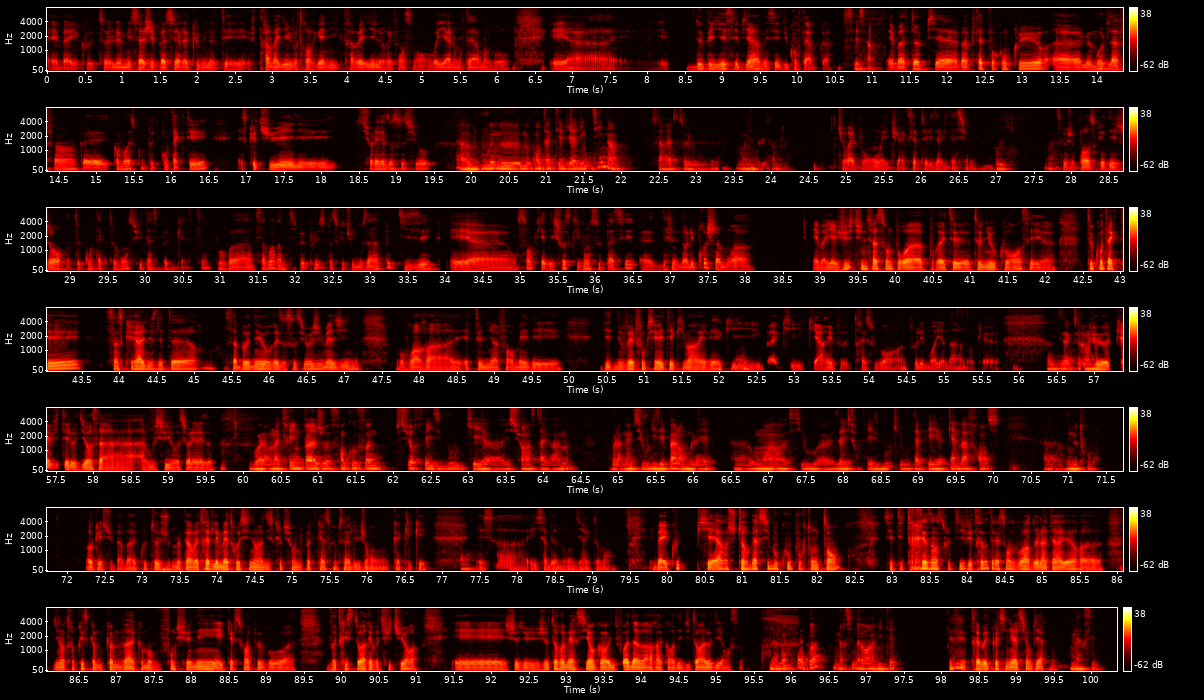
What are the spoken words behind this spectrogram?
Eh ben écoute, le message est passé à la communauté. Travaillez votre organique, travaillez le référencement, voyez à long terme en gros. Et, euh, de payer c'est bien, mais c'est du court terme quoi. C'est ça. Eh ben top Pierre. Eh ben, peut-être pour conclure, euh, le mot de la fin. comment est-ce qu'on peut te contacter? Est-ce que tu es sur les réseaux sociaux? Euh, Vous pouvez me, me, contacter via LinkedIn. Ça reste le moyen le plus simple. Tu réponds et tu acceptes les invitations. Oui. Parce que je pense que des gens te contacteront suite à ce podcast pour euh, savoir un petit peu plus, parce que tu nous as un peu teasé et euh, on sent qu'il y a des choses qui vont se passer euh, dans les prochains mois. eh ben, il y a juste une façon pour, euh, pour être tenu au courant, c'est te contacter, s'inscrire à la newsletter, s'abonner aux réseaux sociaux, j'imagine, pour voir être tenu informé des, des nouvelles fonctionnalités qui vont arriver, qui, mmh. bah, qui, qui, arrivent très souvent. Hein. tous les mois, il y en a. Donc, Exactement. qu'inviter l'audience à, à, vous suivre sur les réseaux. Voilà, on a créé une page francophone sur Facebook et, et sur Instagram. Voilà, même si vous lisez pas l'anglais, euh, au moins, euh, si vous, euh, allez sur Facebook et vous tapez Canva France, vous nous trouverez. Ok, super. Bah écoute, je me permettrai de les mettre aussi dans la description du podcast, comme ça les gens ont qu'à cliquer et ça, ils s'abonneront directement. Et bah écoute, Pierre, je te remercie beaucoup pour ton temps. C'était très instructif et très intéressant de voir de l'intérieur d'une entreprise comme Canva comment vous fonctionnez et quelles sont un peu vos, votre histoire et votre futur. Et je, je te remercie encore une fois d'avoir accordé du temps à l'audience. Bah, merci à toi, merci de m'avoir invité. Très bonne continuation, Pierre. Merci.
